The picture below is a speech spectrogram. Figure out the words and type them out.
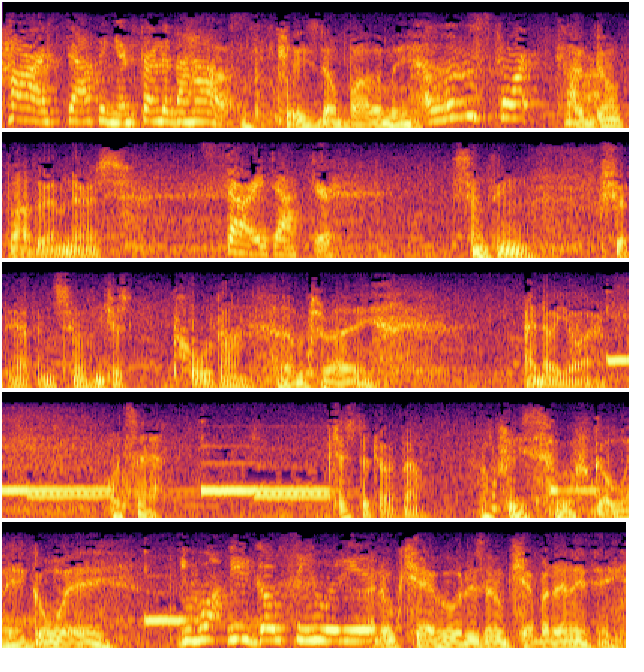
car stopping in front of the house. Please don't bother me. A little sports car. Uh, don't bother him, nurse. Sorry, Doctor. Something should happen soon. Just hold on. I'm trying. I know you are. What's that? Just a doorbell. Oh, please, oh, go away, go away. You want me to go see who it is? I don't care who it is. I don't care about anything.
